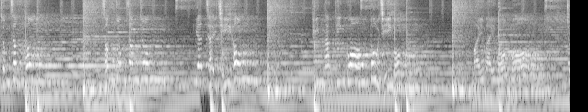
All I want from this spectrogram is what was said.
种心痛，心中心中一切似空，天黑天光都似梦，迷迷惘惘聚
